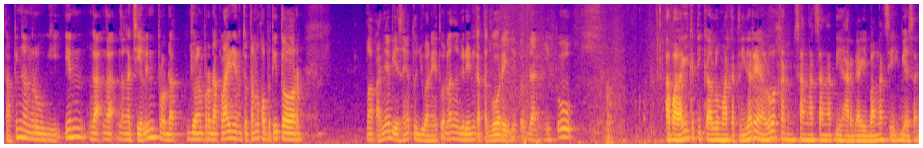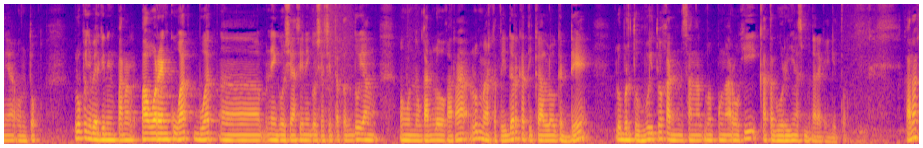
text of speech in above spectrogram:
Tapi nggak ngerugiin nggak nggak ngecilin produk jualan produk lain yang terutama kompetitor makanya biasanya tujuannya itu adalah ngegedein kategori gitu. Dan itu apalagi ketika lu market leader ya lu akan sangat-sangat dihargai banget sih biasanya untuk lu punya bargaining power yang kuat buat negosiasi negosiasi-negosiasi tertentu yang menguntungkan lo karena lu market leader ketika lo gede lu bertumbuh itu akan sangat mempengaruhi kategorinya sebenarnya kayak gitu. Karena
